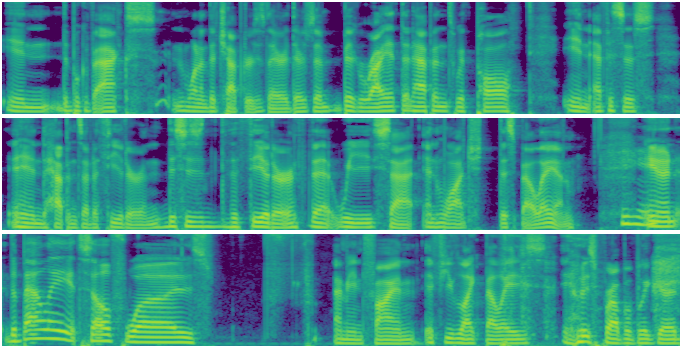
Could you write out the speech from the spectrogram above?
in the book of Acts, in one of the chapters there, there's a big riot that happens with Paul in Ephesus and happens at a theater. And this is the theater that we sat and watched this ballet in. And the ballet itself was, I mean, fine. If you like ballets, it was probably good.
